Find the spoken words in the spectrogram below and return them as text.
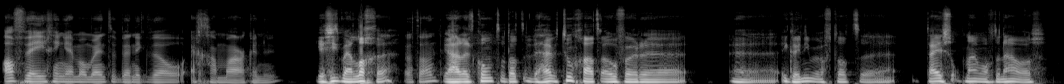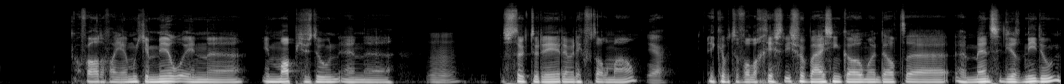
afwegingen en momenten ben ik wel echt gaan maken nu. Je ziet mij lachen. Wat dan? Ja, dat komt omdat we hebben het toen gehad over. eh, eh, ik weet niet meer of dat eh, tijdens de opname of daarna was. Of we hadden van, je moet je mail in, in mapjes doen en Mhm. structureren en weet ik wat allemaal. Ja. Ik heb toevallig gisteren iets voorbij zien komen dat mensen die dat niet doen,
